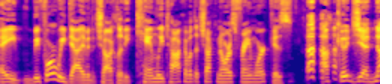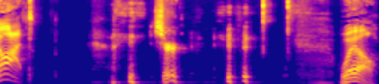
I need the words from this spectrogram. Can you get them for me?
hey, before we dive into chocolatey, can we talk about the Chuck Norris framework? Because how could you not? Sure. Well,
